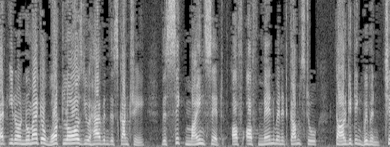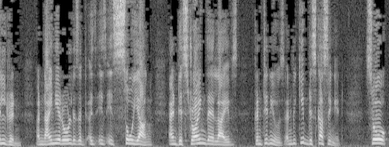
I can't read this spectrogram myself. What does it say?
That you know, no matter what laws you have in this country, the sick mindset of of men when it comes to targeting women, children. A nine-year-old is, a, is is so young and destroying their lives continues, and we keep discussing it. So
